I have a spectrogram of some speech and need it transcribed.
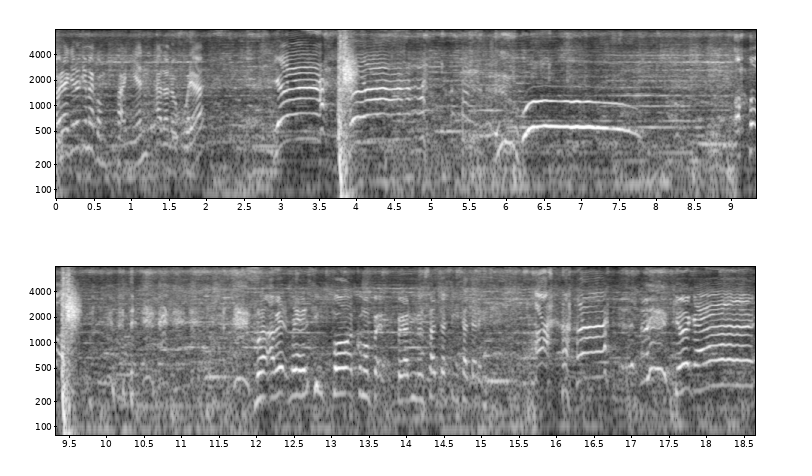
Ahora quiero que me acompañen a la locura. ¡Ya! ¡Ah! ¡Uh! Oh. Bueno, a ver, voy a ver si puedo como pe- pegarme un salto así y saltar. ¡Ah! ¡Qué bacán!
